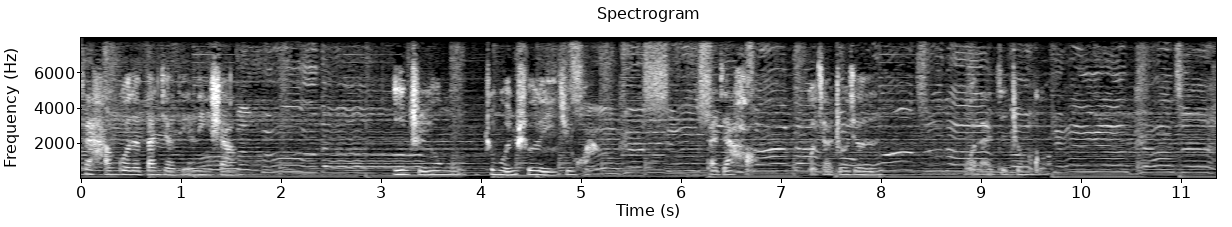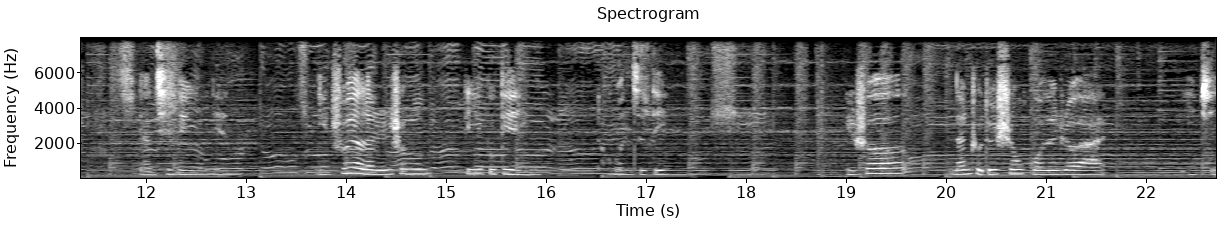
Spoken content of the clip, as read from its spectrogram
在韩国的颁奖典礼上，你只用中文说了一句话：“大家好，我叫周杰伦，我来自中国。”两千零五年，你出演了人生第一部电影《头文字 D》。你说，男主对生活的热爱，以及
